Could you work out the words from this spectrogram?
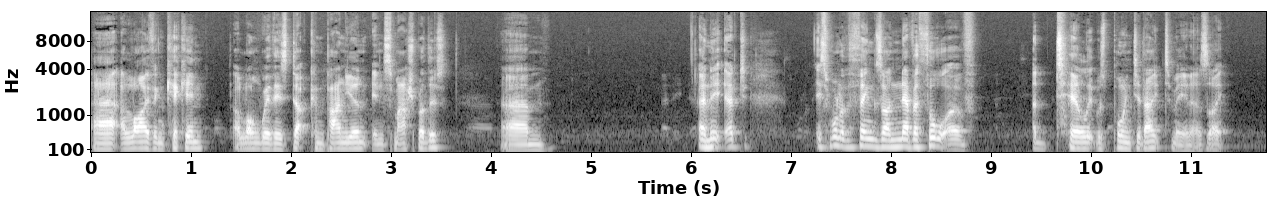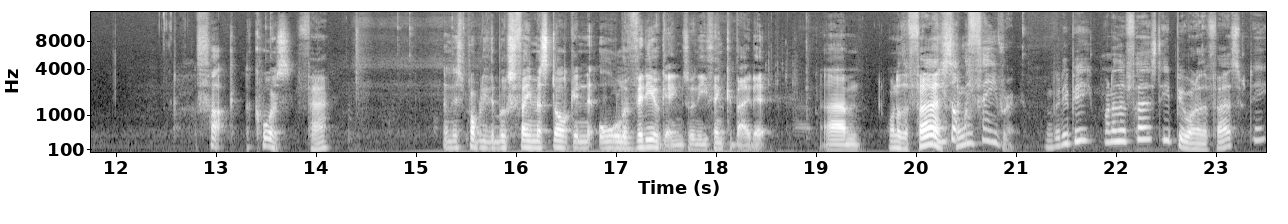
uh, alive and kicking, along with his duck companion in Smash Brothers. Um, and it- it's one of the things I never thought of until it was pointed out to me, and I was like, "Fuck, of course." Fair. and it's probably the most famous dog in all of video games when you think about it. Um, One of the first. he's not my favourite. Would he be one of the first? He'd be one of the first, would he?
